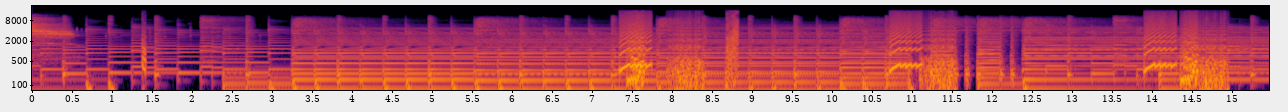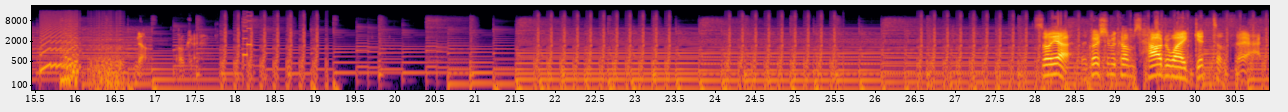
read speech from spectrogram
So yeah, the question becomes, how do I get to that?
